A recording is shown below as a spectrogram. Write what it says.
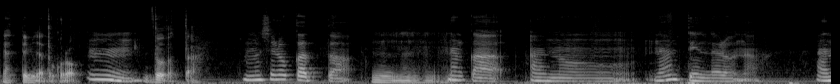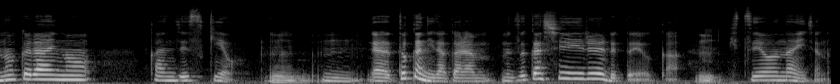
やってみたところ。うん。どうだった？面白かった。うんうんうん。なんかあのーなんて言うんだろうな。あのくらいの感じ好きよ。うん。うん。だから特にだから難しいルールというかうん。必要ないじゃない。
